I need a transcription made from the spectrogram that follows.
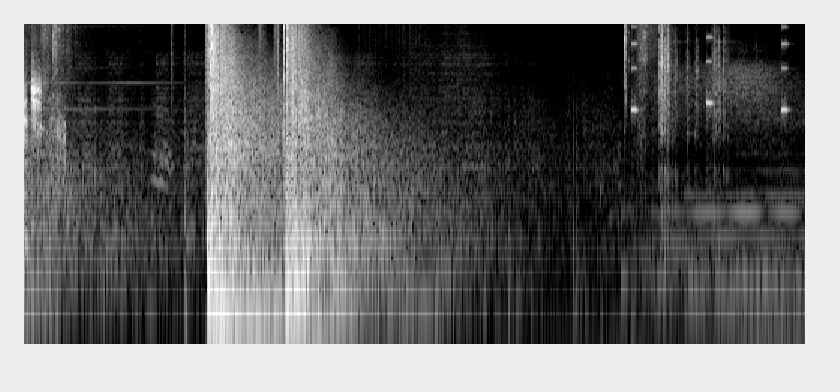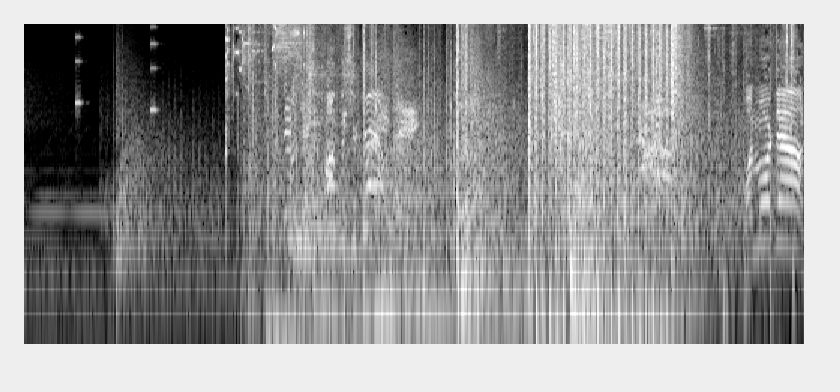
Package. Officer down! One more down!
